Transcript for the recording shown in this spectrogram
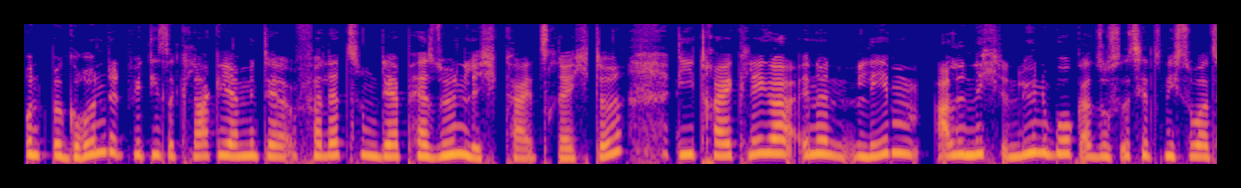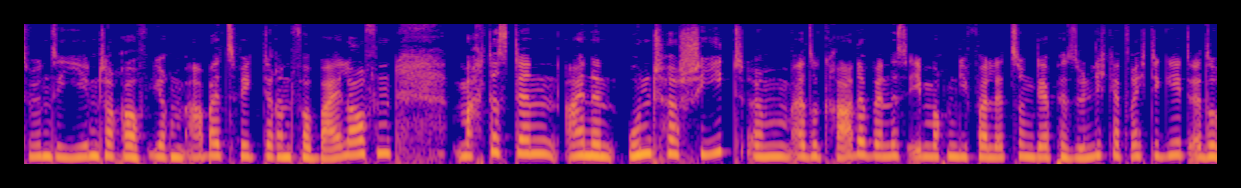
Und begründet wird diese Klage ja mit der Verletzung der Persönlichkeitsrechte. Die drei KlägerInnen leben alle nicht in Lüneburg, also es ist jetzt nicht so, als würden sie jeden Tag auf ihrem Arbeitsweg daran vorbeilaufen. Macht es denn einen Unterschied? Ähm, also gerade wenn es eben auch um die Verletzung der Persönlichkeitsrechte geht. Also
